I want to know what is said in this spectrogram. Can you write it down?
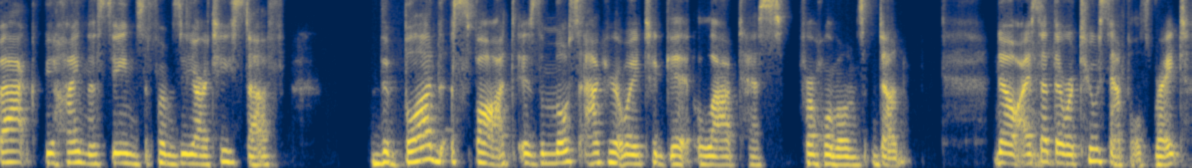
back behind the scenes from ZRT stuff, the blood spot is the most accurate way to get lab tests for hormones done. Now, I said there were two samples, right?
